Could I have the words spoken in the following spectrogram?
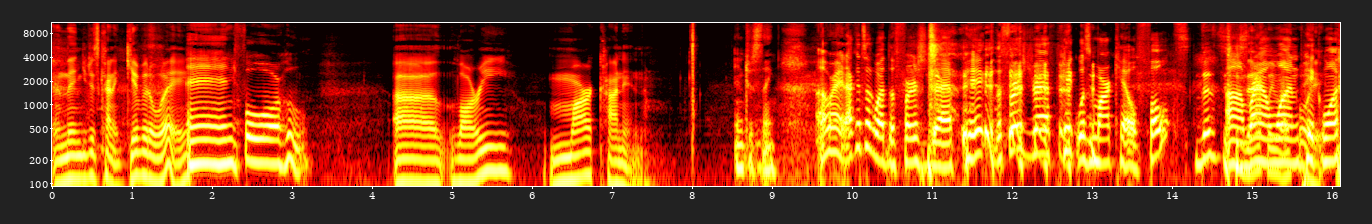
and then you just kind of give it away. And for who? Uh, Lauri Markkanen. Interesting. All right, I could talk about the first draft pick. The first draft pick was Markelle Fultz. That's Um, round one, pick one.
